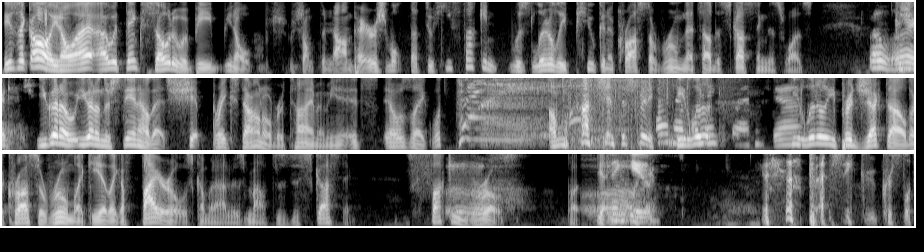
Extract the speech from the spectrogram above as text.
He's like, oh, you know, I, I would think soda would be, you know, something non-perishable. But dude, he fucking was literally puking across the room. That's how disgusting this was. Oh 'Cause you- lord. You gotta you gotta understand how that shit breaks down over time. I mean, it's I was like, what? I'm watching this video. Oh, no, he literally makes. Yeah. he literally projectiled across a room like he had like a fire hose coming out of his mouth. It was disgusting. It's fucking gross. But yeah, Thank you. Pepsi Crystal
